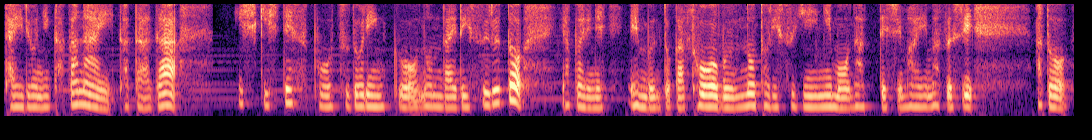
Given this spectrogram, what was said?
大量にかかない方が意識してスポーツドリンクを飲んだりするとやっぱりね塩分とか糖分の取りすぎにもなってしまいますしあと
